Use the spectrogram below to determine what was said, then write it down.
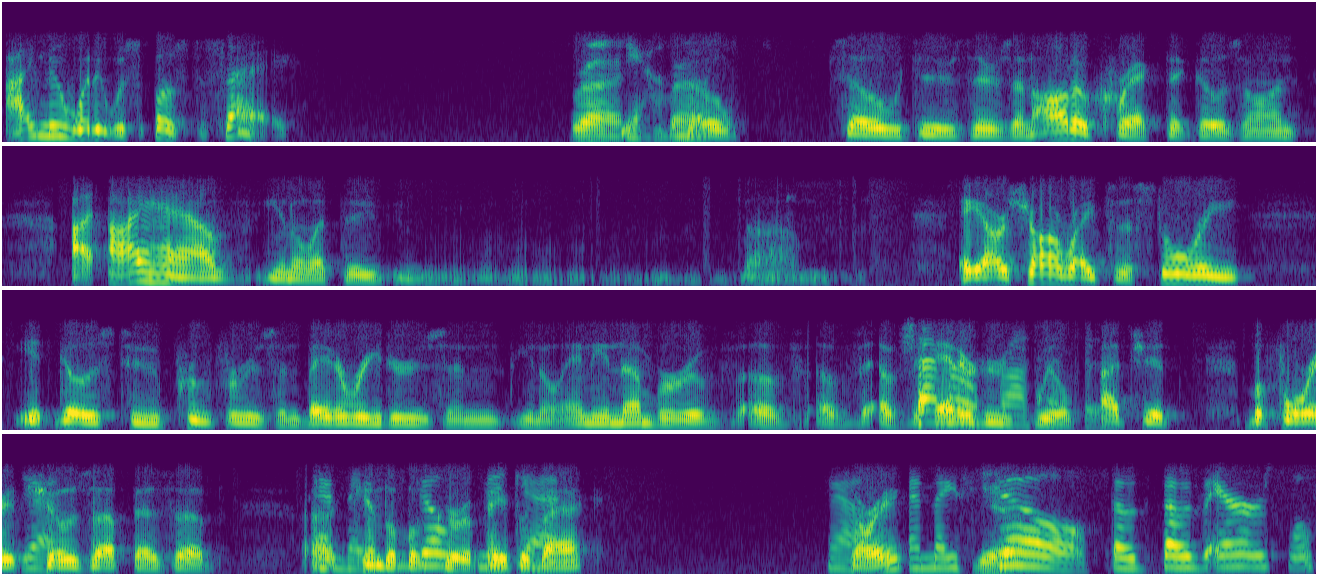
I knew what it was supposed to say. Right. Yeah. So so there's there's an autocorrect that goes on. I, I have you know at the um, A.R. Shaw writes a story. It goes to proofers and beta readers, and you know any number of of, of, of Several editors will touch it before it Yes. shows up as a, a And Kindle book or a paperback. Yeah. Sorry? And they Yeah. still those those errors will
